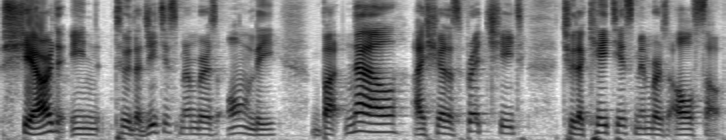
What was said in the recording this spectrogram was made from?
shared in to the GTS members only, but now I share the spreadsheet to the KTS members also.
